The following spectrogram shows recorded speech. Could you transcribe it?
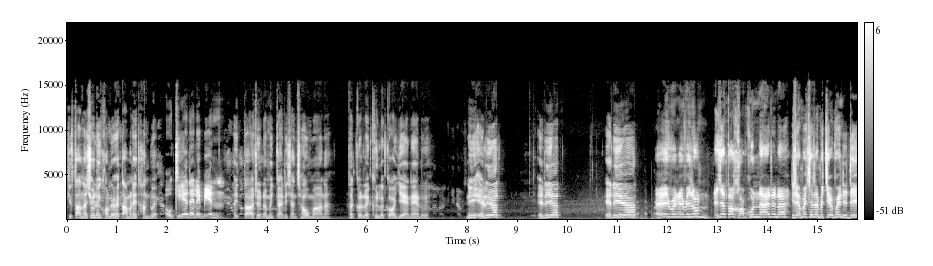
คิสตันนายช่วยเร่งความเร็วให้ตามมันให้ทันด้วย โอเคได้เลยเบนให้ตาเธอะนั่นเป็นไก่ที่ฉันเช่ามานะ ถ้าเกิดอะไรขึ้นแล้วก็แย่แน่เลย นี่เอเลียตเอเลียตเอเลียตเฮ้ยว่าไงพี่รุ่นนี่ฉันต้องขอบคุณนายด้วยนะ ที่ทำให้ฉันได้ไปเจอเพื่อนดี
